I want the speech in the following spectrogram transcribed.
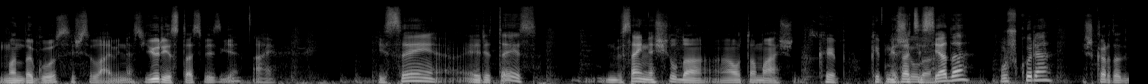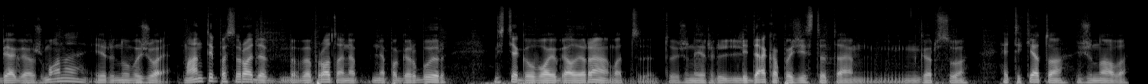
mandagus, išsilavinęs, juristas visgi. Ai, Jisai rytais visai nešildo automašinos. kaip, kaip Jis nešildo. atsisėda, užkuria, iš karto atbėga žmona ir nuvažiuoja. Man tai pasirodė be, be proto ne, nepagarbu ir vis tiek galvoju, gal yra, vat, tu žinai, ir lydeką pažįsti tą garsų etiketo žinovą.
